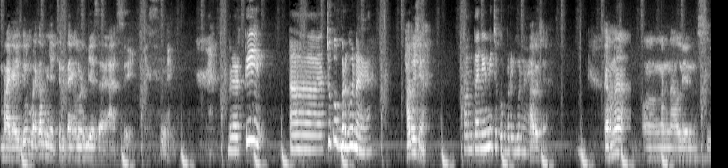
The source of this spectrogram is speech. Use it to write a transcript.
mereka itu mereka punya cerita yang luar biasa asik. Berarti eh, cukup berguna ya. Harusnya, Konten ini cukup berguna ya. harusnya. Karena eh, ngenalin si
